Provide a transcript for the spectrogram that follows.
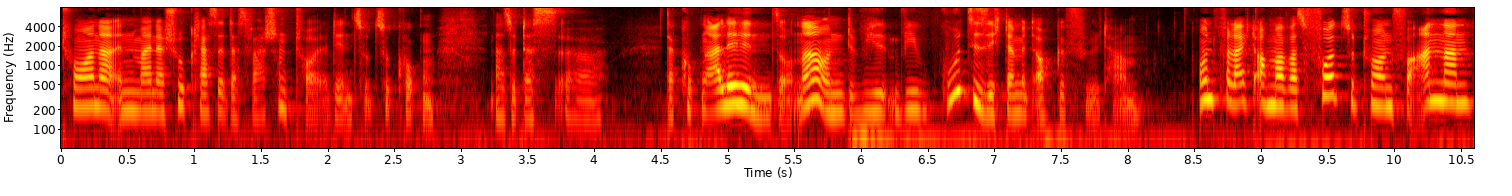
Turner in meiner Schulklasse, das war schon toll, denen zuzugucken. Also das, äh, da gucken alle hin, so, ne? Und wie, wie gut sie sich damit auch gefühlt haben und vielleicht auch mal was vorzuturnen vor anderen.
